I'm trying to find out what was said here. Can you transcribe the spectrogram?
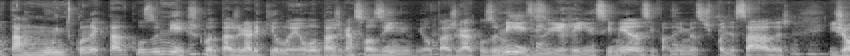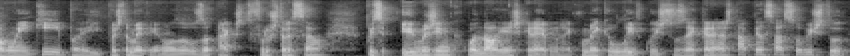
está muito conectado com os amigos uhum. quando está a jogar aquilo. Né? Ele não está a jogar uhum. sozinho, ele está a jogar com os amigos Sim. e riem-se imenso e fazem imensas palhaçadas uhum. e jogam em equipa e depois também tem os, os ataques de frustração. Por isso, eu imagino que quando alguém escreve, não é? Como é que eu lido com isto dos ecrãs, está a pensar sobre isto tudo.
